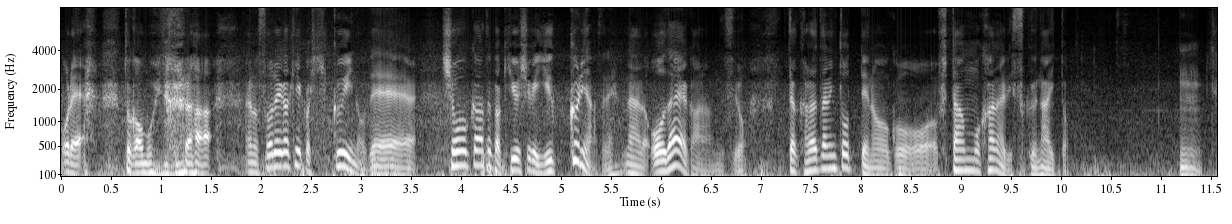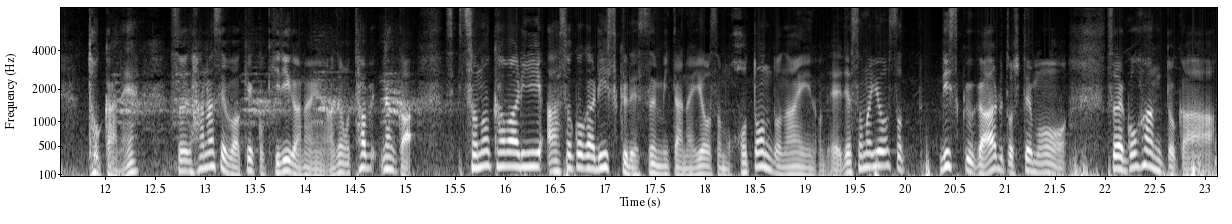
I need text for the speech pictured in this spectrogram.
俺、とか思いながら、あの、それが結構低いので、消化とか吸収がゆっくりなんですね。なので穏やかなんですよ。だから体にとっての、こう、負担もかなり少ないと。うん。とかね。それで話せば結構キリがないな。でも食べ、なんか、その代わり、あそこがリスクですみたいな要素もほとんどないので、で、その要素、リスクがあるとしても、それはご飯とか、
